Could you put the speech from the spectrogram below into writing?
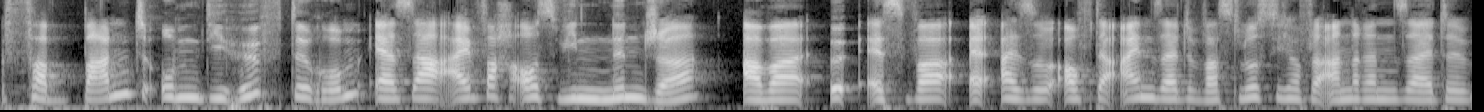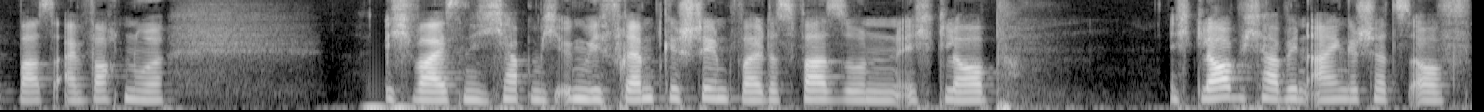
Verband um die Hüfte rum. Er sah einfach aus wie ein Ninja, aber äh, es war, also auf der einen Seite war es lustig, auf der anderen Seite war es einfach nur, ich weiß nicht, ich habe mich irgendwie fremdgestimmt, weil das war so ein, ich glaube, ich glaube, ich habe ihn eingeschätzt auf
